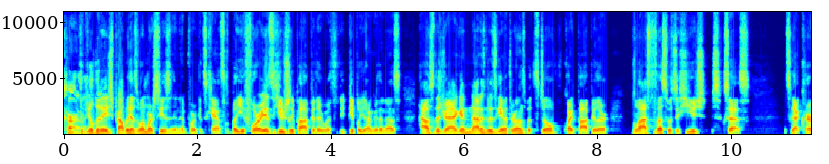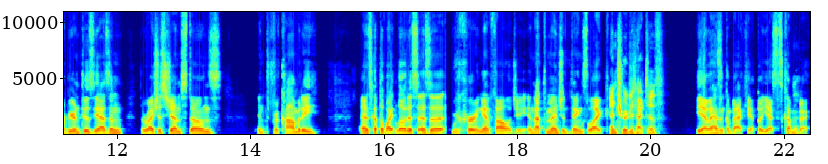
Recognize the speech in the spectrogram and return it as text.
Currently. The Gilded Age probably has one more season in it before it gets canceled. But Euphoria is hugely popular with the people younger than us. House of the Dragon, not as good as Game of Thrones, but still quite popular. The Last of Us was a huge success. It's got Curb Your Enthusiasm, The Righteous Gemstones, and for comedy, and it's got The White Lotus as a recurring anthology. And not to mention things like and True Detective. yeah, it hasn't come back yet, but yes, it's coming Yeah. back.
